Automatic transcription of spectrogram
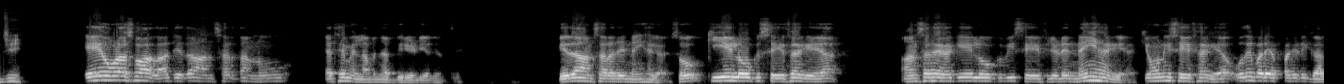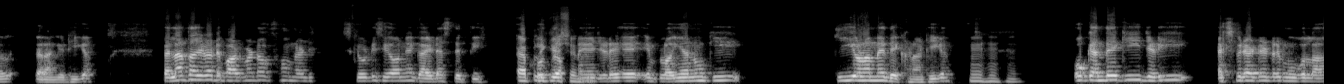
ਜੀ। ਇਹ ਉਹ ਵਾਲਾ ਸਵਾਲ ਆ ਜਿਹਦਾ ਆਨਸਰ ਤੁਹਾਨੂੰ ਇੱਥੇ ਮਿਲਣਾ ਪੰਜਾਬੀ ਰੇਡੀਓ ਦੇ ਉੱਤੇ। ਇਹਦਾ ਆਨਸਰ ਅਜੇ ਨਹੀਂ ਹੈਗਾ। ਸੋ ਕੀ ਇਹ ਲੋਕ ਸੇਫ ਹੈਗੇ ਆ? ਆਨਸਰ ਹੈਗਾ ਕਿ ਇਹ ਲੋਕ ਵੀ ਸੇਫ ਜਿਹੜੇ ਨਹੀਂ ਹੈਗੇ ਆ। ਕਿਉਂ ਨਹੀਂ ਸੇਫ ਹੈਗੇ ਆ? ਉਹਦੇ ਬਾਰੇ ਆਪਾਂ ਜਿਹੜੀ ਗੱਲ ਕਰਾਂਗੇ ਠੀਕ ਆ? ਪਹਿਲਾਂ ਤਾਂ ਜਿਹੜਾ ਡਿਪਾਰਟਮੈਂਟ ਆਫ ਹੋਮਲੈਂਡ ਸਿਕਿਉਰਿਟੀ ਸੀਗਾ ਉਹਨੇ ਗਾਈਡੈਂਸ ਦਿੱਤੀ। ਐਪਲੀਕੇਸ਼ਨ ਆਪਣੇ ਜਿਹੜੇ EMPLOYEEਆਂ ਨੂੰ ਕੀ ਕੀ ਉਹਨਾਂ ਨੇ ਦੇਖਣਾ ਠੀਕ ਹੂੰ ਹੂੰ ਹੂੰ। ਉਹ ਕਹਿੰਦੇ ਕਿ ਜਿਹੜੀ ਐਕਸਪੀਰੀਟਡ ਰਿਮੂਵਲ ਆ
